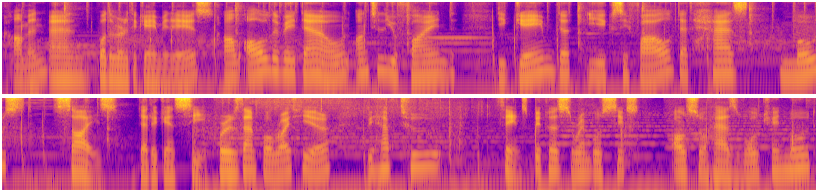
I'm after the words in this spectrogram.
common and whatever the game it is come all the way down until you find the game.exe file that has most size that you can see. For example right here we have two things because rainbow six also has Vulkan mode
